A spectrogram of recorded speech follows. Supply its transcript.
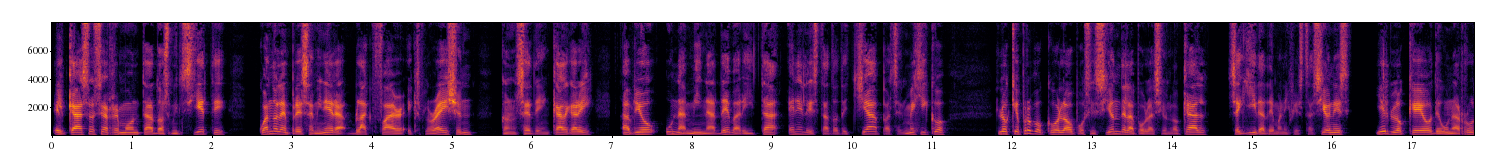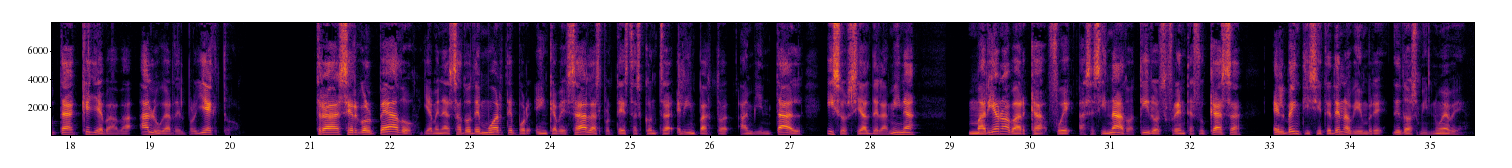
El caso se remonta a 2007, cuando la empresa minera Blackfire Exploration, con sede en Calgary, abrió una mina de varita en el estado de Chiapas, en México, lo que provocó la oposición de la población local, seguida de manifestaciones y el bloqueo de una ruta que llevaba al lugar del proyecto. Tras ser golpeado y amenazado de muerte por encabezar las protestas contra el impacto ambiental y social de la mina, Mariano Abarca fue asesinado a tiros frente a su casa el 27 de noviembre de 2009.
